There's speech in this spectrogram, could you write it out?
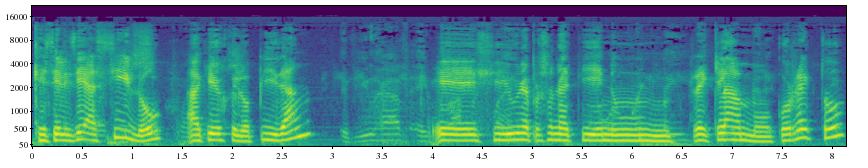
que se les dé asilo a aquellos que lo pidan. Eh, si una persona tiene un reclamo correcto,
